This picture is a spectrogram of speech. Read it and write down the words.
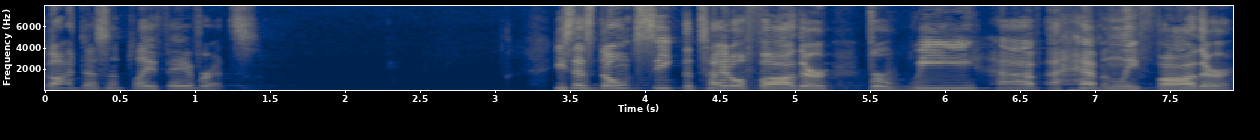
God doesn't play favorites. He says, Don't seek the title Father, for we have a heavenly Father.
